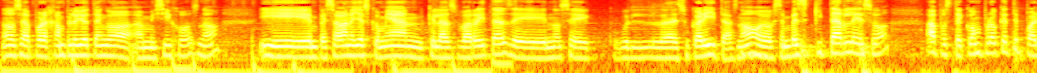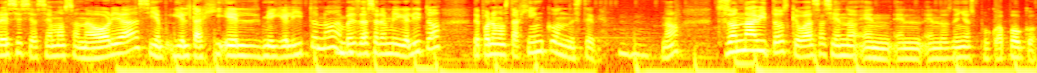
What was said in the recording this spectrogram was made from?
O sea, por ejemplo, yo tengo a, mis hijos, ¿no? Y empezaban, ellos comían que las barritas de, no sé, la de sucaritas, ¿no? O sea, en vez de quitarle eso, ah, pues te compro, ¿qué te parece si hacemos zanahorias y, el, el miguelito, ¿no? En vez de hacer el miguelito, le ponemos tajín con stevia, ¿no? Son hábitos que vas haciendo en, en, en los niños poco a poco.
